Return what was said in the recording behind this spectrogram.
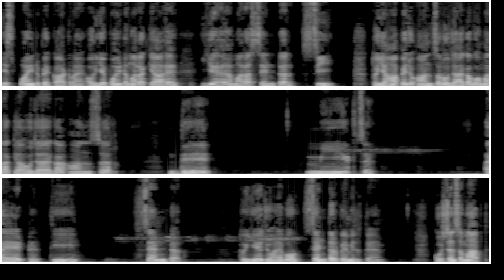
इस पॉइंट पे काट रहे हैं। और ये पॉइंट हमारा क्या है? ये है हमारा सेंटर सी तो यहाँ पे जो आंसर हो जाएगा, वो हमारा क्या हो जाएगा? Answer they meet at the centre. तो ये जो है वो सेंटर पे मिलते हैं। क्वेश्चन समाप्त।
